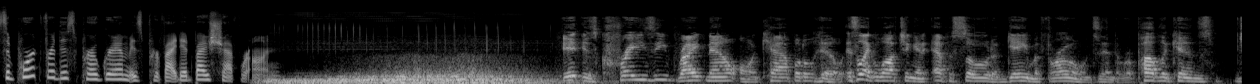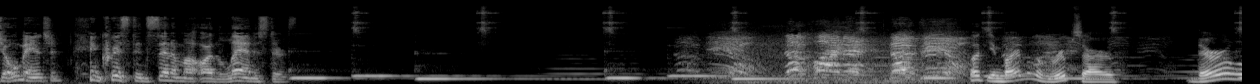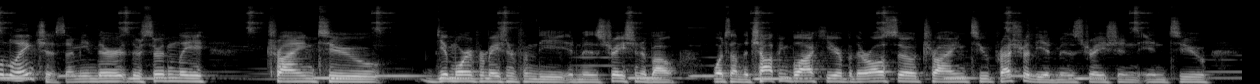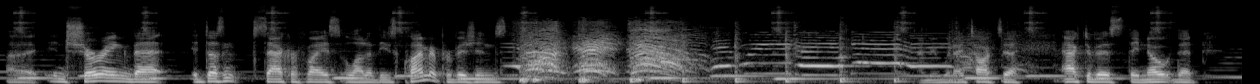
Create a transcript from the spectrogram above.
Support for this program is provided by Chevron. It is crazy right now on Capitol Hill. It's like watching an episode of Game of Thrones, and the Republicans, Joe Manchin and Kyrsten Sinema are the Lannisters. No deal, no climate, no deal. Look, the environmental groups are they're a little anxious. I mean, they're they're certainly trying to get more information from the administration about what's on the chopping block here, but they're also trying to pressure the administration into uh, ensuring that it doesn't sacrifice a lot of these climate provisions. I mean, when I talk to activists, they note that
